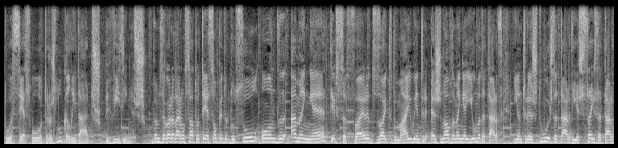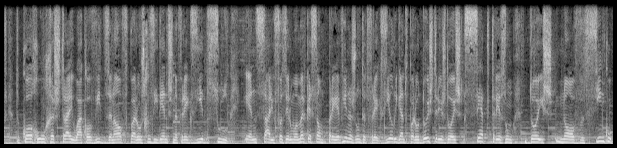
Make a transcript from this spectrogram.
do acesso a outras localidades vizinhas. Vamos agora dar um salto até São Pedro do Sul, onde amanhã, terça-feira, 18 de maio, entre as 9 da manhã e 1 da tarde e entre as 2 da tarde e as 6 da tarde, decorre um rastreio à Covid-19 para os residentes na freguesia de Sul. É necessário fazer uma marcação prévia na junta de freguesia, ligando para o 232 731 295.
